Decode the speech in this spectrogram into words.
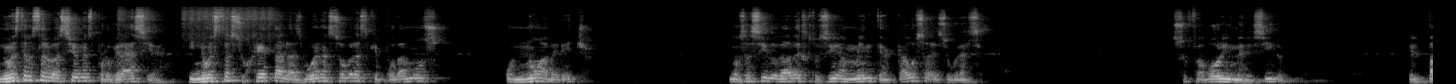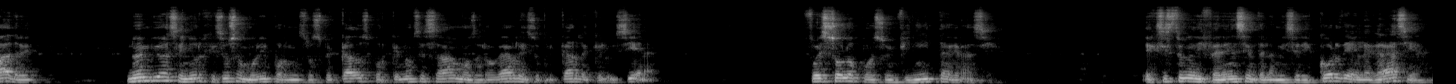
Nuestra salvación es por gracia y no está sujeta a las buenas obras que podamos o no haber hecho. Nos ha sido dada exclusivamente a causa de su gracia, su favor inmerecido. El Padre no envió al Señor Jesús a morir por nuestros pecados porque no cesábamos de rogarle y suplicarle que lo hiciera. Fue solo por su infinita gracia. Existe una diferencia entre la misericordia y la gracia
